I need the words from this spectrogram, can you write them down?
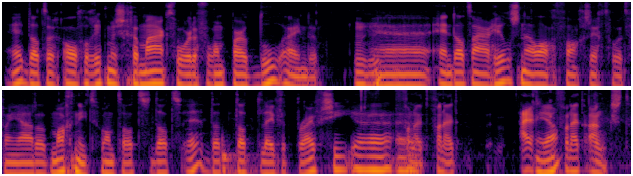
Hè, dat er algoritmes gemaakt worden voor een paar doeleinden. Mhm. Uh, en dat daar heel snel al van gezegd wordt van ja, dat mag niet, want dat, dat, hè, dat, dat levert privacy. Uh, vanuit, vanuit, eigenlijk ja. vanuit angst.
